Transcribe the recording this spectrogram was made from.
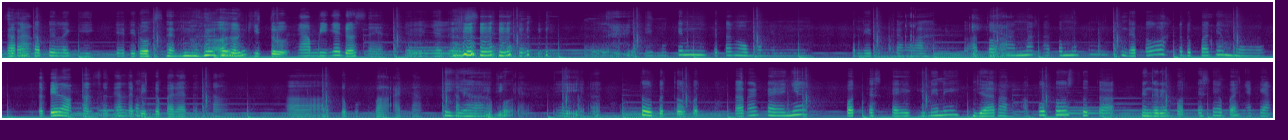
sekarang Sekarang. tapi lagi jadi dosen. Oh gitu. Ngambinya dosen? Jadinya dosen. Jadi mungkin kita ngomongin pendidikan lah gitu. Atau Iya. anak atau mungkin nggak tahu lah ke depannya mau tapi lah concernnya lebih kepada tentang eh, tumbuh kembang anak Iya, pendidikan iya betul betul betul. Karena kayaknya podcast kayak gini nih jarang. Aku tuh suka dengerin podcastnya banyak yang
